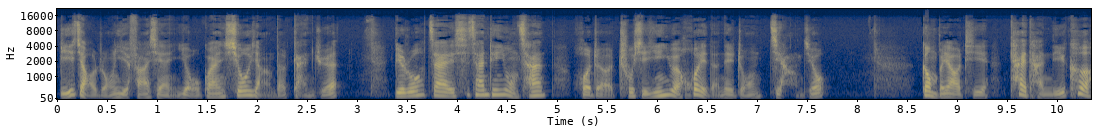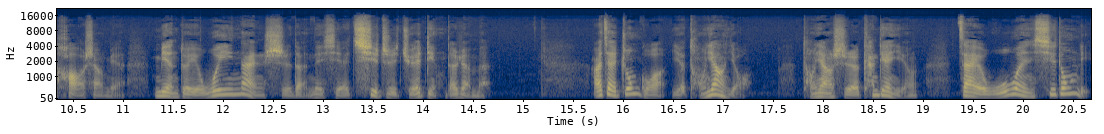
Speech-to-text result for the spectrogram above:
比较容易发现有关修养的感觉，比如在西餐厅用餐或者出席音乐会的那种讲究，更不要提泰坦尼克号上面面对危难时的那些气质绝顶的人们。而在中国也同样有，同样是看电影，在《无问西东》里，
